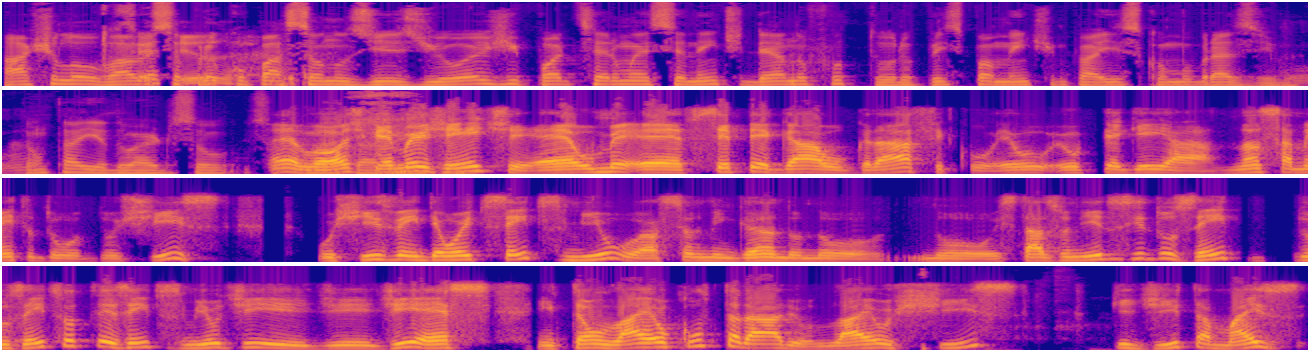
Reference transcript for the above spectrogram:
Acho louvável essa preocupação nos dias de hoje e pode ser uma excelente ideia no futuro, principalmente em países como o Brasil. Então tá aí, Eduardo. Seu, seu é lógico, é emergente. É, o, é, você pegar o gráfico, eu, eu peguei o lançamento do, do X, o X vendeu 800 mil, se eu não me engano, nos no Estados Unidos e 200, 200 ou 300 mil de, de, de S. Então lá é o contrário, lá é o X que dita mais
